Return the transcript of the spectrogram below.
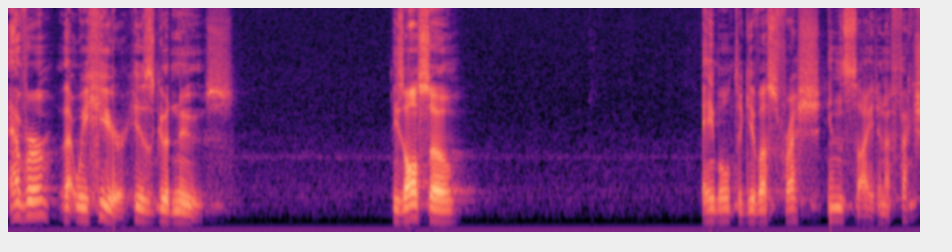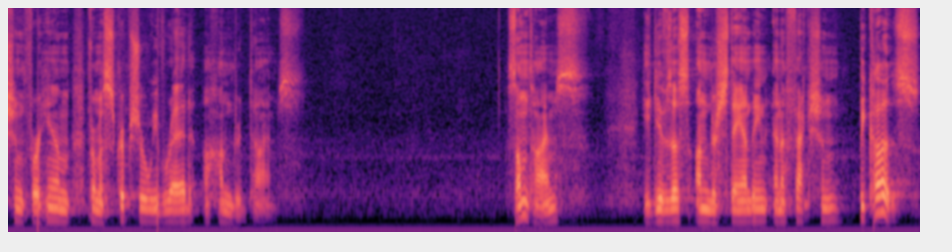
ever that we hear His good news. He's also able to give us fresh insight and affection for Him from a scripture we've read a hundred times. Sometimes He gives us understanding and affection because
